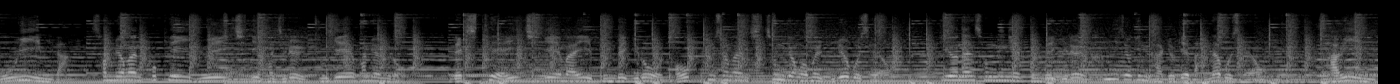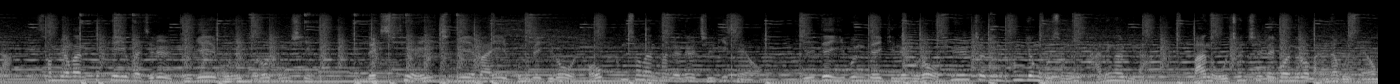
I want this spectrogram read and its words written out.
5위입니다. 선명한 4K UHD 화질을 두 개의 화면으로 넥스트 HDMI 분배기로 더욱 풍성한 시청 경험을 누려보세요. 뛰어난 성능의 분배기를 합리적인 가격에 만나보세요. 4위입니다. 선명한 4K 화질을 두 개의 모니터로 동시에 넥스트 HDMI 분배기로 더욱 풍성한 화면을 즐기세요. 1대 2분배 기능으로 효율적인 환경 구성이 가능합니다. 15,700원으로 만나보세요.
